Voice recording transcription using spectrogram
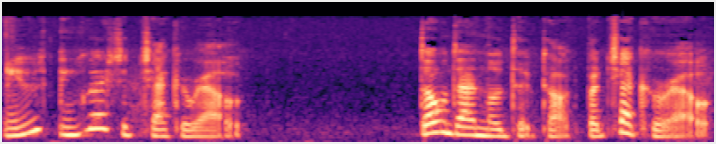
you you guys should check her out. don't download TikTok, but check her out.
